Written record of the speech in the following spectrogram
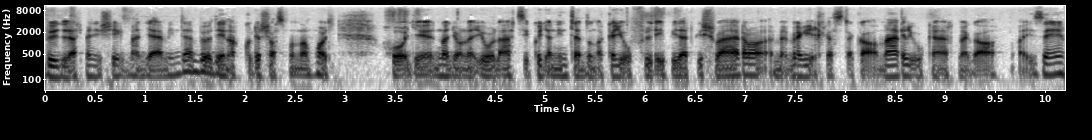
bődület mennyiség megy el mindenből, de én akkor is azt mondom, hogy, hogy nagyon jól látszik, hogy a Nintendo-nak a jó fölépített kis vára, me- megérkeztek a Mario Kart, meg a, a, izé,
